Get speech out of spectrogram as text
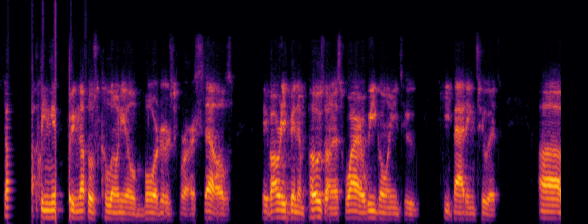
stop putting, in, putting up those colonial borders for ourselves. They've already been imposed on us. Why are we going to keep adding to it uh,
